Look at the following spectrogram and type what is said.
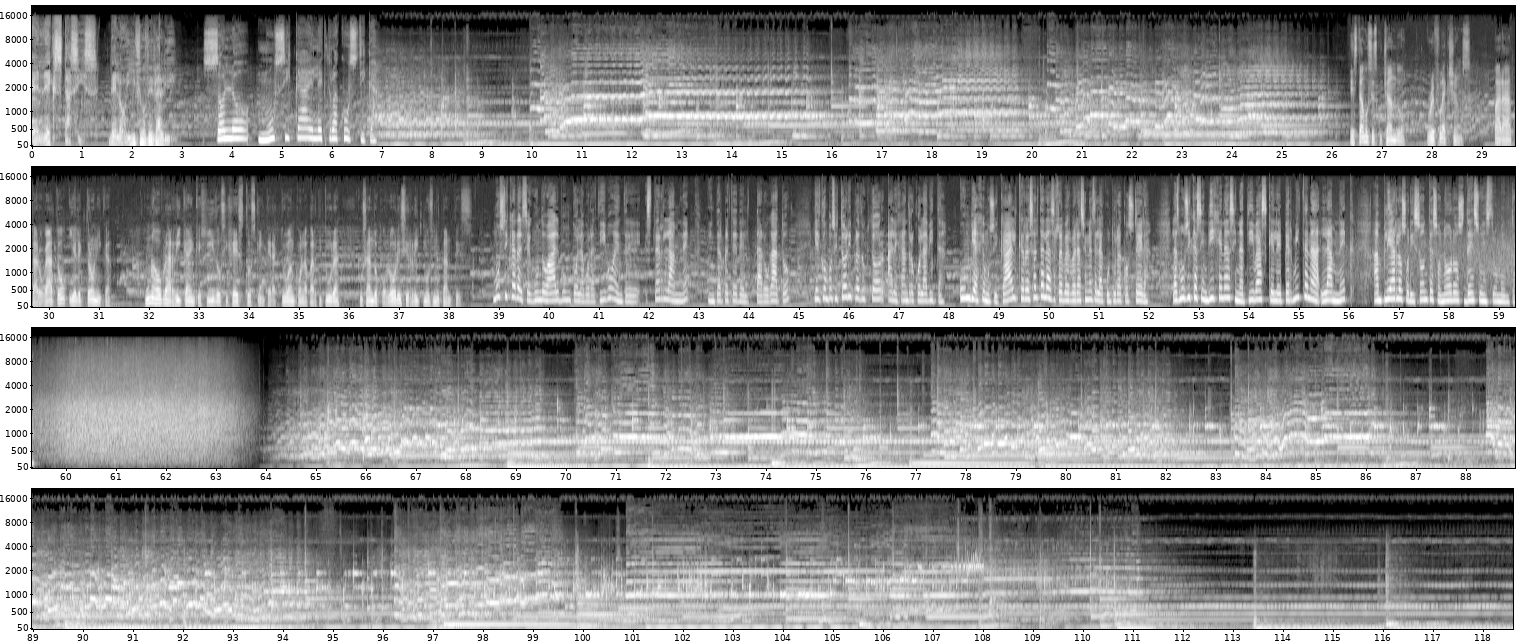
El éxtasis del oído de Dalí. Solo música electroacústica. Estamos escuchando Reflections para Tarogato y Electrónica, una obra rica en quejidos y gestos que interactúan con la partitura usando colores y ritmos mutantes. Música del segundo álbum colaborativo entre Esther Lamnek, intérprete del Tarogato, y el compositor y productor Alejandro Colavita. Un viaje musical que resalta las reverberaciones de la cultura costera, las músicas indígenas y nativas que le permiten a Lamnek ampliar los horizontes sonoros de su instrumento.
